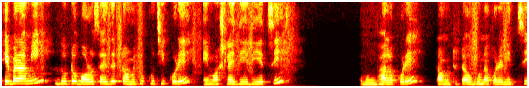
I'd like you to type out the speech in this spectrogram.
এবার আমি দুটো বড় সাইজের টমেটো কুচি করে এই মশলায় দিয়ে দিয়েছি এবং ভালো করে টমেটোটাও ভুনা করে নিচ্ছি।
